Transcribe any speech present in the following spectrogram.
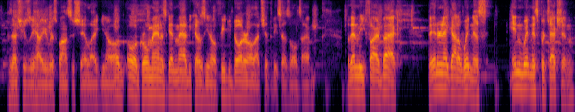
Because that's usually how he responds to shit. Like, you know, oh, oh, a grown man is getting mad because you know, feed your daughter, all that shit that he says all the time. But then Meek fired back. The internet got a witness in witness protection,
